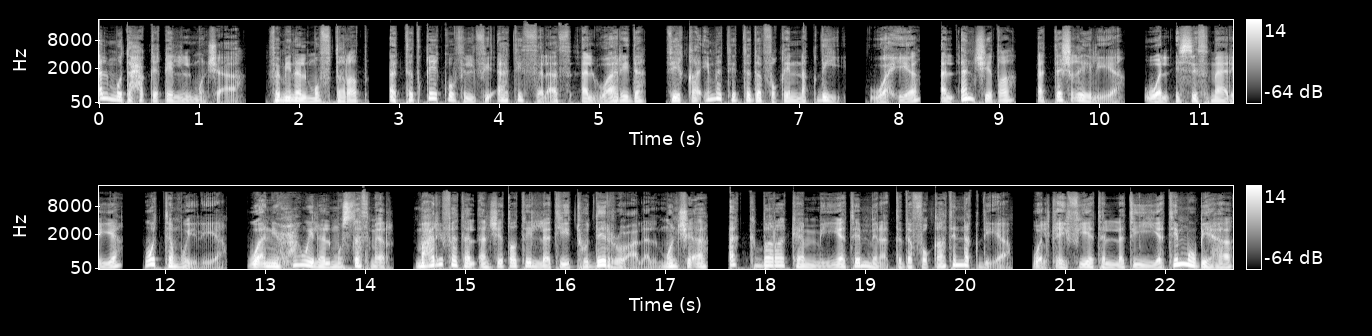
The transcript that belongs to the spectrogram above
المتحقق للمنشأة، فمن المفترض التدقيق في الفئات الثلاث الواردة في قائمة التدفق النقدي وهي الأنشطة التشغيلية والإستثمارية والتمويلية وأن يحاول المستثمر معرفة الأنشطة التي تدر على المنشأة أكبر كمية من التدفقات النقدية والكيفية التي يتم بها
